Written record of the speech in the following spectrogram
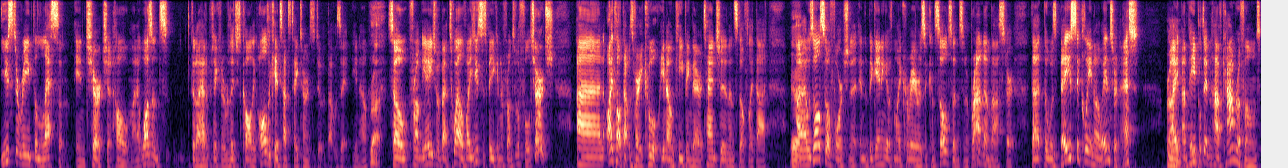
used to read the lesson in church at home, and it wasn't that I had a particular religious calling. All the kids had to take turns to do it. That was it, you know? Right. So from the age of about 12, I used to speak in front of a full church. And I thought that was very cool, you know, keeping their attention and stuff like that. And I was also fortunate in the beginning of my career as a consultant and a brand ambassador that there was basically no internet, right? Hmm. And people didn't have camera phones.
